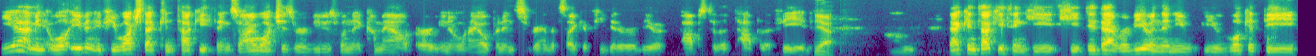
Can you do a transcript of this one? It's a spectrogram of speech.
Yeah, I mean, well, even if you watch that Kentucky thing, so I watch his reviews when they come out, or you know, when I open Instagram, it's like if he did a review, it pops to the top of the feed. Yeah. Um, that Kentucky thing, he he did that review, and then you you look at the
